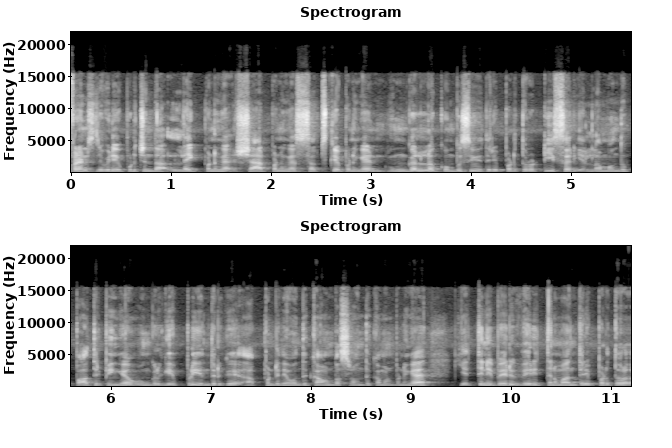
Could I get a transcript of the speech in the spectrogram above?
அவ்வளோதான் ஃப்ரெண்ட்ஸ் இந்த வீடியோ பிடிச்சிருந்தா லைக் பண்ணுங்கள் ஷேர் பண்ணுங்கள் சப்ஸ்கிரைப் பண்ணுங்கள் உங்களில் கொம்பு சிவி திரைப்படத்தோட டீசர் எல்லாம் வந்து பார்த்துருப்பீங்க. உங்களுக்கு எப்படி இருந்திருக்கு அப்படின்றதே வந்து கமெண்ட் பாக்ஸில் வந்து கமெண்ட் பண்ணுங்கள் எத்தனை பேர் வெறித்தனமாக அந்த திரைப்படத்தோட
